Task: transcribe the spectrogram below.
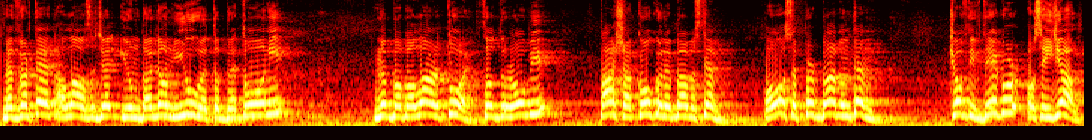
Me të vërtetë Allahu azza wa xhel ju ndalon juve të betoni në baballarët tuaj, thotë robi Pasha kokën e babës tem, ose për babën tem, qoftë i vdekur ose i gjallë.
